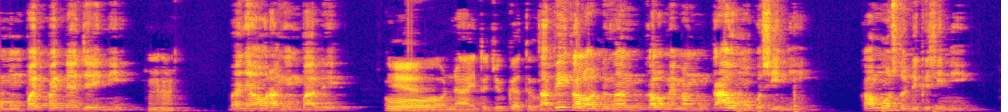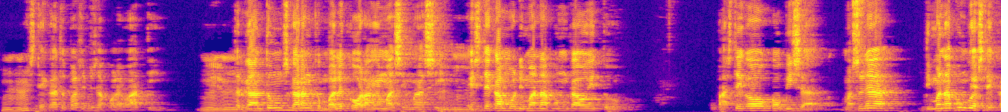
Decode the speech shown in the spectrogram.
ngomong pahit-pahitnya aja ini, Hmm. banyak orang yang balik. Oh, nah itu juga tuh. Tapi kalau dengan kalau memang kau mau ke sini, kau mau studi ke sini, Hmm. STK itu pasti bisa kau lewati. Hmm. Tergantung sekarang kembali ke orangnya masing-masing. Hmm. STK mau di mana pun kau itu, pasti kau kau bisa. Maksudnya di mana pun kau STK,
